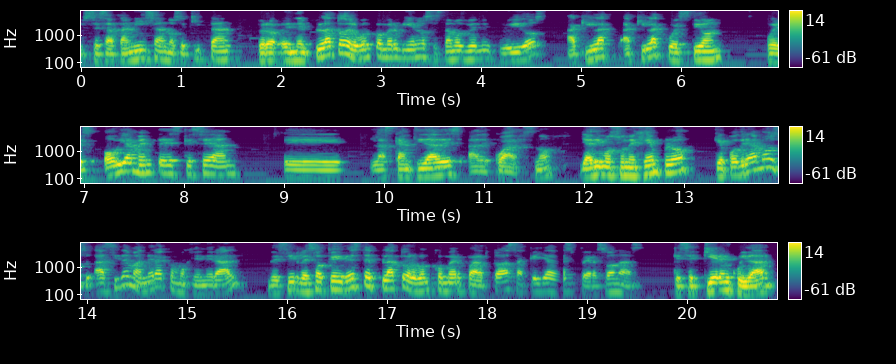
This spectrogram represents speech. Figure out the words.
se satanizan o se quitan, pero en el plato del buen comer bien los estamos viendo incluidos. Aquí la, aquí la cuestión, pues obviamente es que sean eh, las cantidades adecuadas, ¿no? Ya dimos un ejemplo que podríamos, así de manera como general, decirles, ok, de este plato del buen comer para todas aquellas personas que se quieren cuidar,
